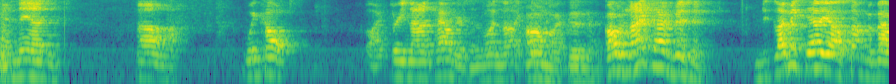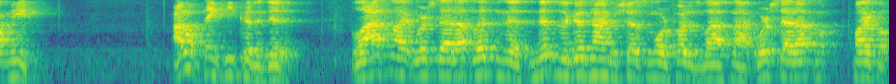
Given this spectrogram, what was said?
And then uh, we caught like three nine pounders in one night. Oh my goodness. Oh, nighttime vision. Let me tell y'all something about me. I don't think he could have did it. Last night we're set up. Listen to this, and this is a good time to show some more footage. Last night we're set up, Michael.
